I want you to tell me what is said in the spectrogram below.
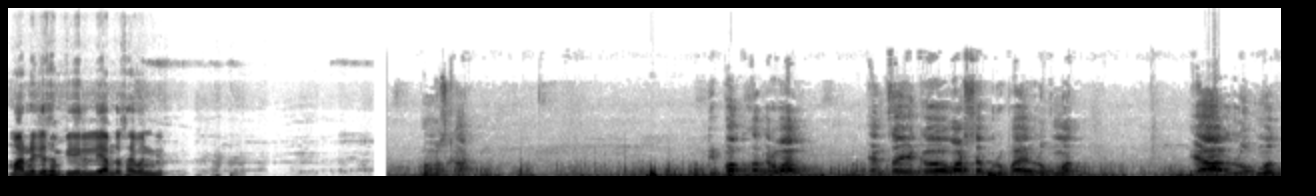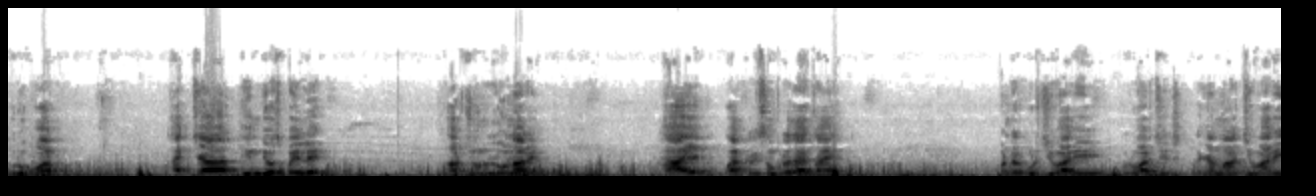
मारण्याची धमकी दिलेली आहे आमच्या साहेबांनी. नमस्कार. दीपक अग्रवाल यांचा एक व्हॉट्सअप ग्रुप आहे लोकमत. या लोकमत ग्रुपवर आजच्या तीन दिवस पहिले अर्जुन लोणारे हा एक वारकरी संप्रदायाचा आहे. पंढरपूरची वारी गुरुवारची गजाननाची वारी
